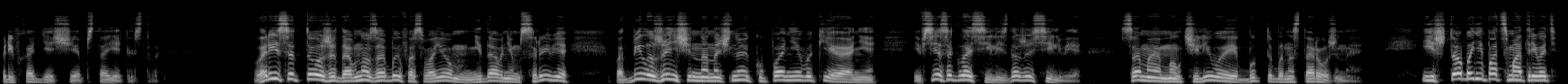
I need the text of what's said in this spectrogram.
превходящие обстоятельства. Лариса тоже, давно забыв о своем недавнем срыве, подбила женщин на ночное купание в океане, и все согласились, даже Сильвия, самая молчаливая будто бы настороженная. «И чтобы не подсматривать!»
